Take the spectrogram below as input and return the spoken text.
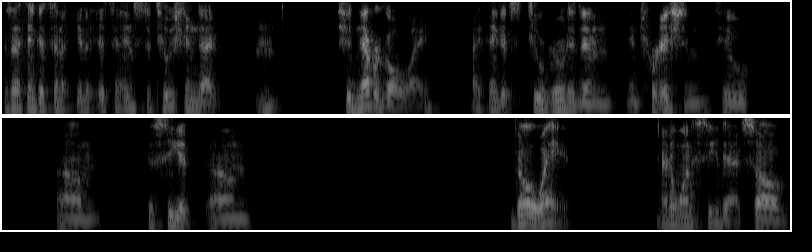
because I think it's an it's an institution that should never go away. I think it's too rooted in in tradition to um, to see it um, go away. I don't want to see that. So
